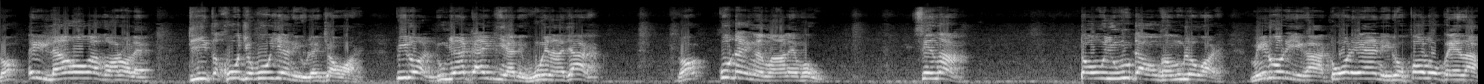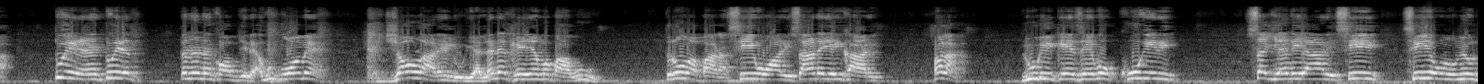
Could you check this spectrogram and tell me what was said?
နော်အဲ့ဒီလမ်းဟောကသွားတော့လဲဒီတခိုးကြိုးရက်တွေကိုလည်းကြောက်ရတယ်ပြီးတော့လူများတိုင်းပြည်ကနေဝင်လာကြတာနော်ကိုယ်နိုင်ငံမှာလည်းမဟုတ်ဘူးစဉ်းစားတောင်ယူမှုတောင်ခံမှုလုပ်ရတယ်မင်းတို့တွေကတိုးရဲနေတော့ပေါက်လို့ပဲသားတွေ့တယ်တွေ့တယ်တနက်နဲ့ကောက်ပြစ်တယ်အခုပေါ်မဲ့ရောက်လာတဲ့လူတွေကလက်နဲ့ခဲရမပါဘူးသူတို့မှပါတာဆေးဝါးတွေစားနေရိတ်ခါတွေဟုတ်လားလူတွေကယ်ဆယ်ဖို့ခိုးကြီးတွေ စက်ရန်တရားတွေဆေးဆေးရုံလိုမျိုး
